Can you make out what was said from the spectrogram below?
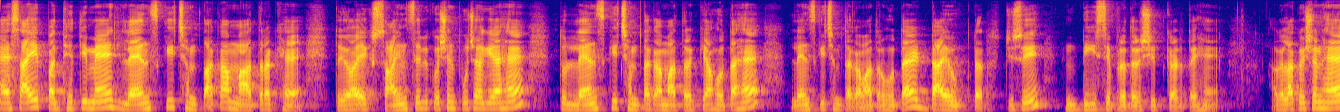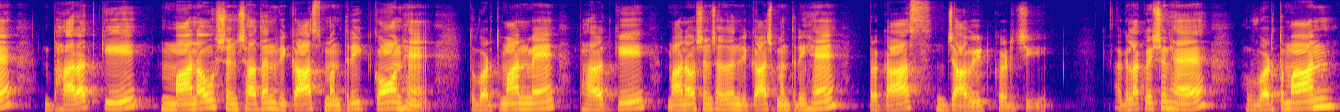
एसआई पद्धति में लेंस की क्षमता का मात्रक है। तो यह एक साइंस से भी क्वेश्चन पूछा गया है। तो लेंस की क्षमता का मात्रक क्या होता है? लेंस की क्षमता का मात्रक होता है डायोप्टर जिसे डी से प्रदर्शित करते हैं। अगला क्वेश्चन है, भारत के मानव संसाधन विकास मंत्री कौन हैं? तो वर्तमान में भारत के मानव संसाधन विकास मंत्री हैं प्रकाश जावड़ेकर जी। अगला क्वेश्चन है, वर्तमान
